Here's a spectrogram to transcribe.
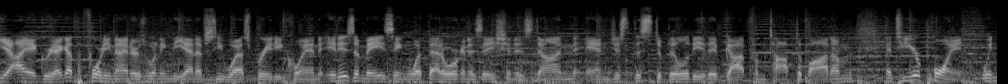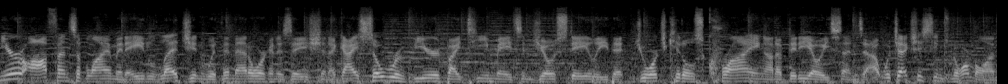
Yeah, I agree. I got the 49ers winning the NFC West, Brady Quinn. It is amazing what that organization has done and just the stability they've got from top to bottom. And to your point, when you're offensive lineman, a legend within that organization, a guy so revered by teammates and Joe Staley that George Kittle's crying on a video he sends out, which actually seems normal on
